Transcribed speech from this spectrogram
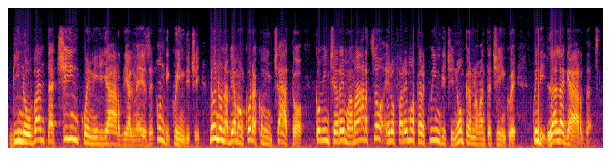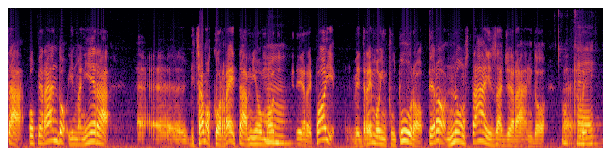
di 95 miliardi al mese, non di 15. Noi non abbiamo ancora cominciato, cominceremo a marzo e lo faremo per 15, non per 95. Quindi la Lagarde sta operando in maniera eh, diciamo corretta a mio modo mm. di vedere. Poi vedremo in futuro, però non sta esagerando. Eh, ok. Eh,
